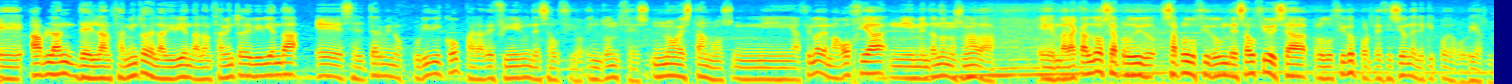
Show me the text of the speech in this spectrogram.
eh, hablan del lanzamiento de la vivienda. Lanzamiento de vivienda es el término jurídico para definir un desahucio. Entonces, no estamos ni haciendo demagogia ni inventándonos nada. En Baracaldo se ha producido un desahucio y se ha producido por decisión del equipo de gobierno.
